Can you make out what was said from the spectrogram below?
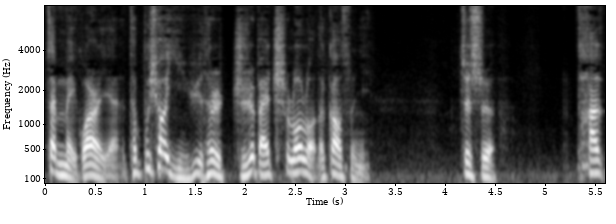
在美国而言，他不需要隐喻，他是直白、赤裸裸的告诉你，这是他。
